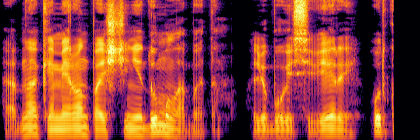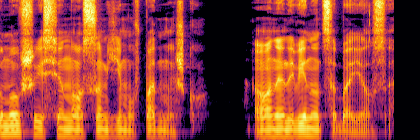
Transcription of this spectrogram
Однако Мирон почти не думал об этом, любуясь Верой, уткнувшейся носом ему в подмышку. Он и двинуться боялся,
